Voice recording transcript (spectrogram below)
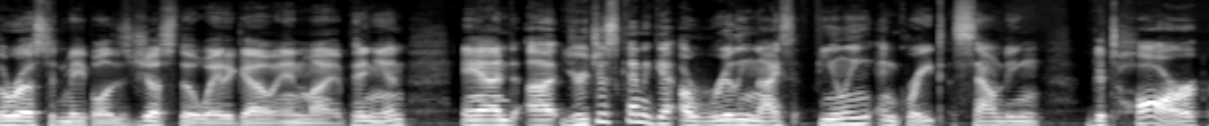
the roasted maple is just the way to go, in my opinion. And uh, you're just gonna get a really nice feeling and great sounding guitar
